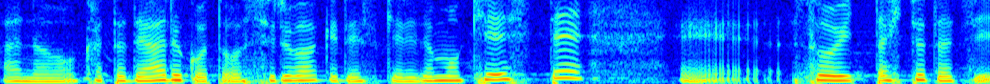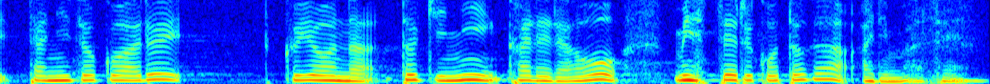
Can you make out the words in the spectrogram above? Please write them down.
あの方であることを知るわけですけれども、決して、そういった人たち、谷底を歩くような時に彼らを見捨てることがありません。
